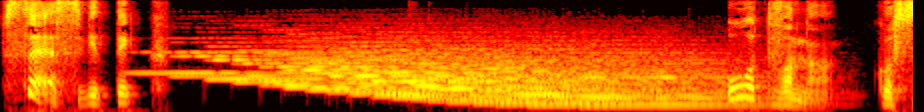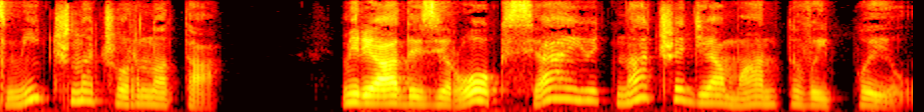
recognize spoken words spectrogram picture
всесвітик. От вона, космічна чорнота. Міріади зірок сяють, наче діамантовий пил.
